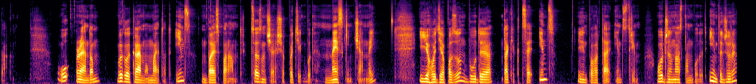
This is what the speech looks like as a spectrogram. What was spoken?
Так. У random викликаємо метод ints без параметрів. Це означає, що потік буде нескінченний, і його діапазон буде, так як це ints, і він повертає int-stream. Отже, у нас там будуть інтеджери,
